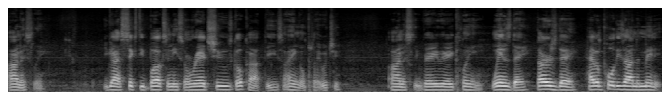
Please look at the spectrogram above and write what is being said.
Honestly. You got 60 bucks and need some red shoes, go cop these. I ain't gonna play with you. Honestly, very, very clean. Wednesday, Thursday, haven't pulled these out in a minute.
